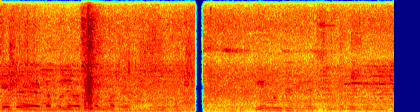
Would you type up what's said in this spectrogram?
చేత డబ్బులు ఇవ్వచ్చు మరి ఏముంటుంది ఇక్కడ సర్టిఫికేట్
